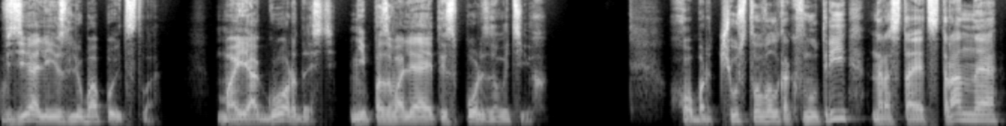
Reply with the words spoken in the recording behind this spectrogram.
Взяли из любопытства. Моя гордость не позволяет использовать их. Хобарт чувствовал, как внутри нарастает странное,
